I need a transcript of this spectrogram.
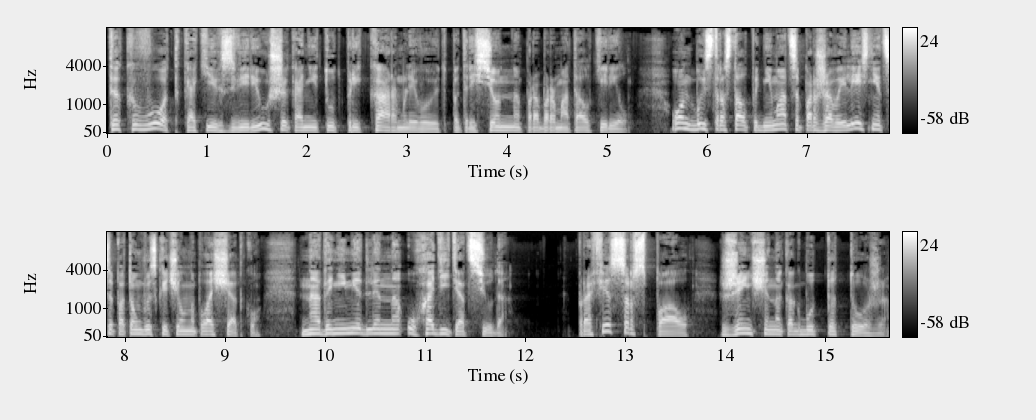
«Так вот, каких зверюшек они тут прикармливают», — потрясенно пробормотал Кирилл. Он быстро стал подниматься по ржавой лестнице, потом выскочил на площадку. «Надо немедленно уходить отсюда!» Профессор спал, женщина как будто тоже.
